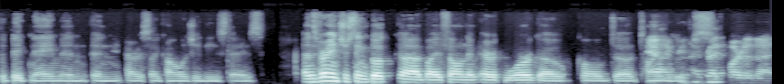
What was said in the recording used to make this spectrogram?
the big name in, in parapsychology these days. And it's a very interesting book uh, by a fellow named Eric Wargo called uh, Time yeah, Loops. I read part of that.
